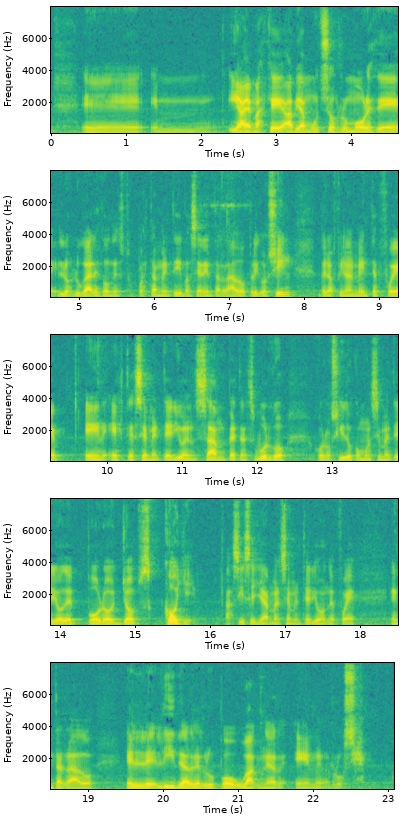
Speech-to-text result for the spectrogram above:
Eh, em, y además que había muchos rumores de los lugares donde supuestamente iba a ser enterrado Prigozhin, pero finalmente fue en este cementerio en San Petersburgo, conocido como el cementerio de Poroyovskoye. Así se llama el cementerio donde fue enterrado el líder del grupo Wagner en Rusia.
